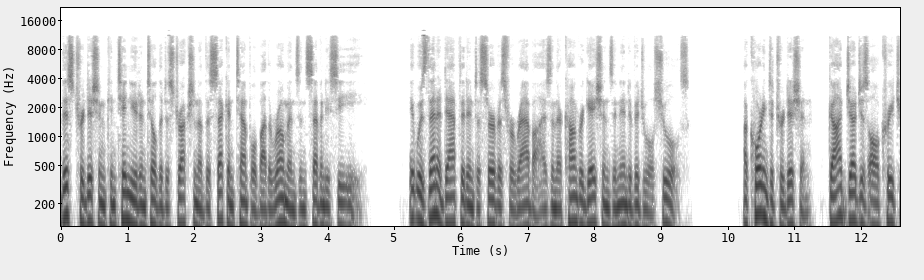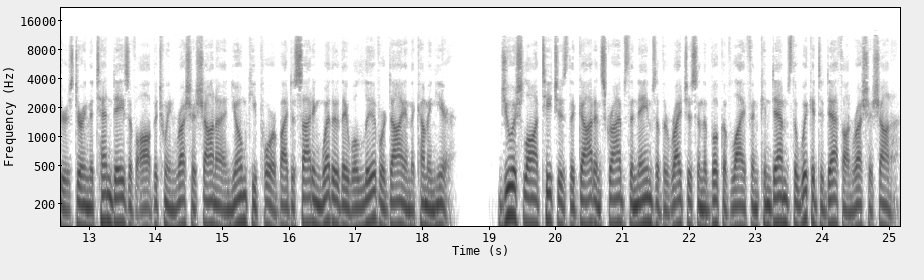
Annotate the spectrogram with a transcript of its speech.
This tradition continued until the destruction of the Second Temple by the Romans in 70 CE. It was then adapted into service for rabbis and their congregations in individual shuls. According to tradition, God judges all creatures during the ten days of awe between Rosh Hashanah and Yom Kippur by deciding whether they will live or die in the coming year. Jewish law teaches that God inscribes the names of the righteous in the book of life and condemns the wicked to death on Rosh Hashanah.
